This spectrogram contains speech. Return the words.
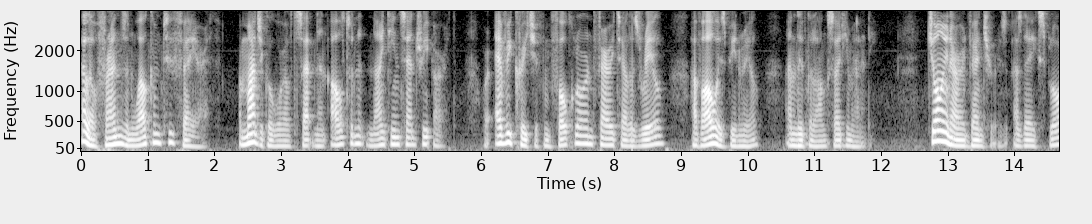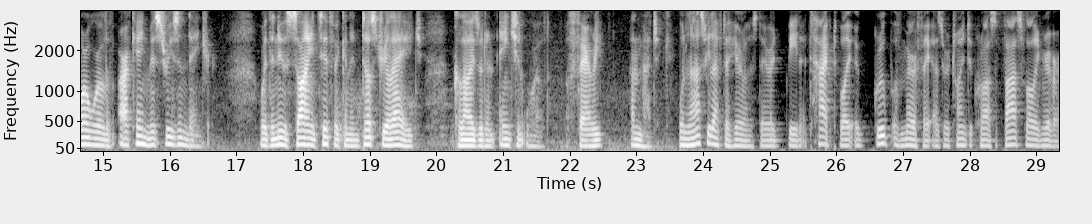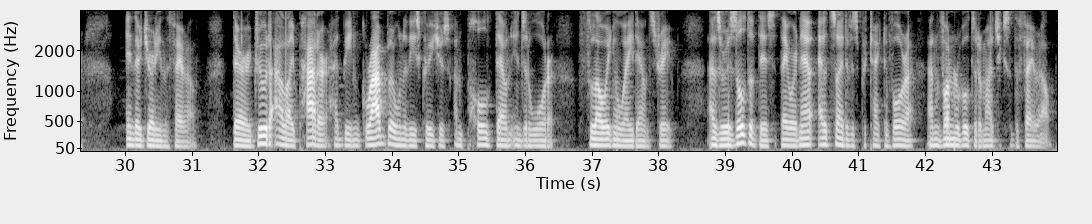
Hello, friends, and welcome to Fey Earth, a magical world set in an alternate 19th century Earth, where every creature from folklore and fairy tale is real, have always been real, and lived alongside humanity. Join our adventurers as they explore a world of arcane mysteries and danger, where the new scientific and industrial age collides with an ancient world of fairy and magic. When last we left our heroes, they were being attacked by a group of merfolk as they were trying to cross a fast flowing river in their journey in the Pharaoh. Their druid ally Pater had been grabbed by one of these creatures and pulled down into the water, flowing away downstream. As a result of this, they were now outside of his protective aura and vulnerable to the magics of the Pharaoh.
